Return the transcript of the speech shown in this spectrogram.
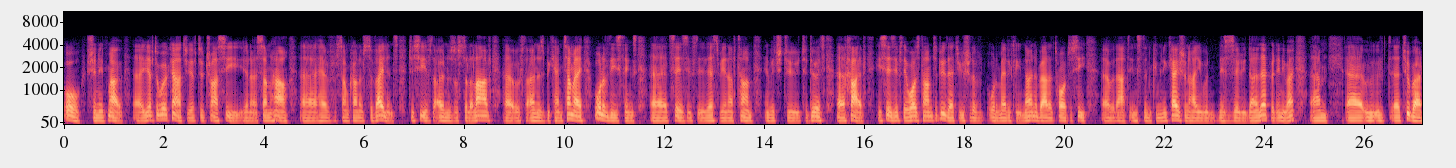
or shenitmo. Uh, you have to work out, you have to try see, you know, somehow have some kind of surveillance to see if the owners are still alive, uh, or if the owners became tame, all of these things. Uh, it says if there, has to be enough time in which to, to do it. Uh, he says if there was time to do that, you should have automatically known about it. Hard to see uh, without instant communication how you would necessarily know that, but anyway, um, uh, uh, tubar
